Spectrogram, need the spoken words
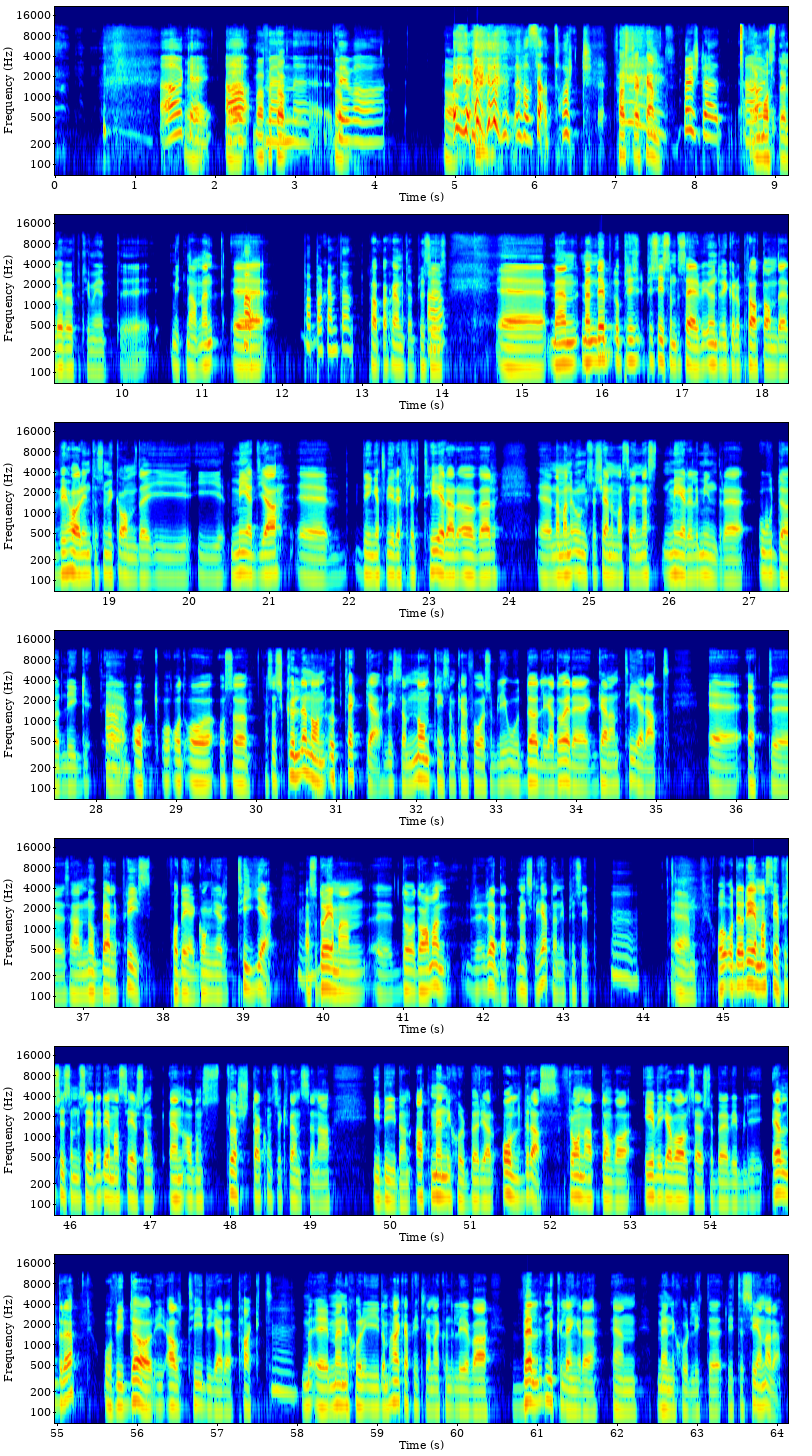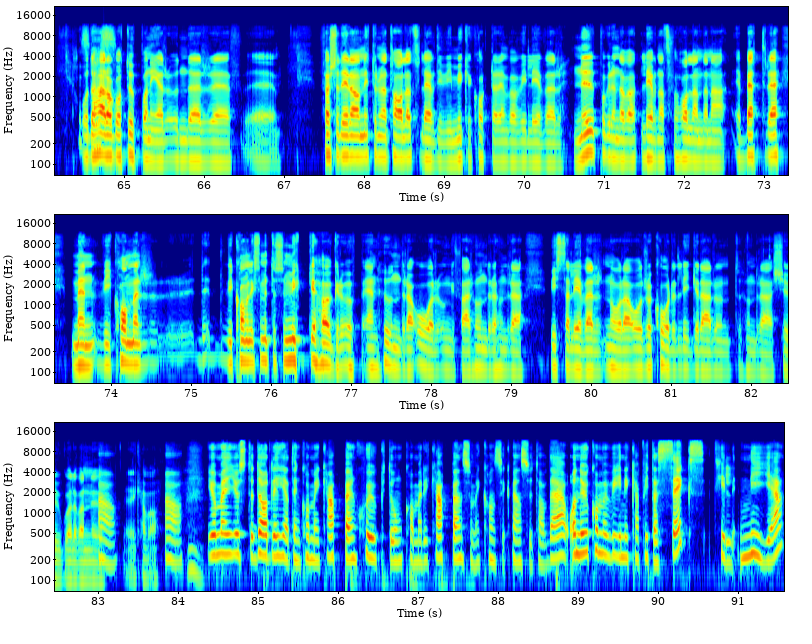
Ja, Okej, Nej, ja, man får ta- men eh, ta- det var, Ja. det var så torrt. Jag skämt, Första, ja, jag måste leva upp till mitt, eh, mitt namn. Men, eh, Ja. pappaskämten. Pappaskämten, precis. Eh, men men det, precis som du säger, vi undviker att prata om det. Vi hör inte så mycket om det i, i media. Eh, det är inget vi reflekterar över. Eh, när man är ung så känner man sig näst, mer eller mindre odödlig. Ja. Eh, och, och, och, och, och så, alltså skulle någon upptäcka liksom, någonting som kan få oss att bli odödliga, då är det garanterat eh, ett eh, så här Nobelpris på det gånger tio. Alltså då, är man, då, då har man räddat mänskligheten i princip. Ehm, och, och det är det man ser, precis som du säger, det är det man ser som en av de största konsekvenserna i Bibeln, att människor börjar åldras. Från att de var eviga varelser så börjar vi bli äldre och vi dör i allt tidigare takt. M- eh, människor i de här kapitlen kunde leva väldigt mycket längre än människor lite, lite senare. Och det här har gått upp och ner under eh, eh, Första delen av 1900-talet så levde vi mycket kortare än vad vi lever nu på grund av att levnadsförhållandena är bättre. Men vi kommer, vi kommer liksom inte så mycket högre upp än 100 år ungefär. 100, 100, vissa lever några och rekordet ligger där runt 120 eller vad det nu Ja. eh, kan vara. Ja. Jo, men just dödligheten kommer i kappen, sjukdom kommer i kappen som är konsekvens av det. Och nu kommer vi in i kapitel 6 till 9.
